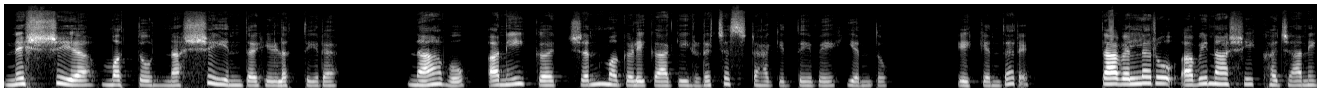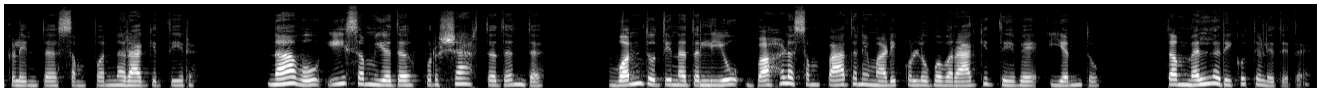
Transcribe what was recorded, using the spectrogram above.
ನಿಶ್ಚಯ ಮತ್ತು ನಶೆಯಿಂದ ಹೇಳುತ್ತೀರ, ನಾವು ಅನೇಕ ಜನ್ಮಗಳಿಗಾಗಿ ರಿಚೆಸ್ಟ್ ಎಂದು. ಏಕೆಂದರೆ ತಾವೆಲ್ಲರೂ ಅವಿನಾಶಿ ಖಜಾನೆಗಳಿಂದ ಸಂಪನ್ನರಾಗಿದ್ದೀರ. ನಾವು ಈ ಸಮಯದ ಪುರುಷಾರ್ಥದಿಂದ ಒಂದು ದಿನದಲ್ಲಿಯೂ ಬಹಳ ಸಂಪಾದನೆ ಮಾಡಿಕೊಳ್ಳುವವರಾಗಿದ್ದೇವೆ ಎಂದು ತಮ್ಮೆಲ್ಲರಿಗೂ ತಿಳಿದಿದೆ.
